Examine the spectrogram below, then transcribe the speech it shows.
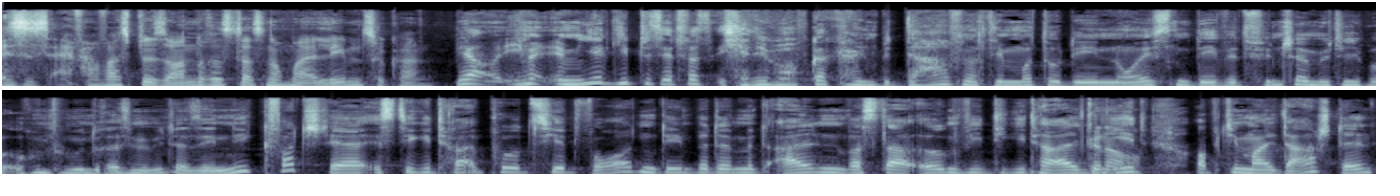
es ist einfach was Besonderes, das nochmal erleben zu können. Ja, ich meine, in mir gibt es etwas, ich hätte überhaupt gar keinen Bedarf nach dem Motto, den neuesten David Fincher möchte ich aber auch in 35 mm sehen. Nee, Quatsch, der ist digital produziert worden, den bitte mit allen, was da irgendwie digital genau. geht, optimal darstellen.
